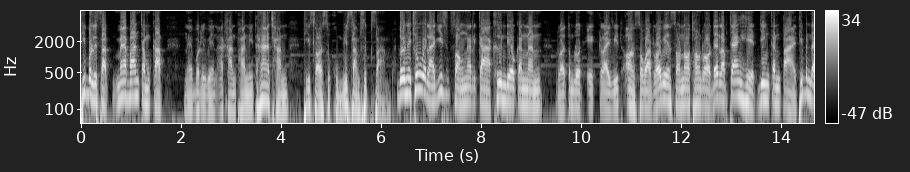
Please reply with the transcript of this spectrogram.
ที่บริษัทแม่บ้านจำกัด ในบริเวณอาคารพาณิชย์ 5 ชั้น ที่ซอยสุขุมวิท 33 โดยในช่วงเวลา 22 นาฬิกาคืนเดียวกันนั้น ร้อยตำรวจเอกไกรวิทย์อ่อนสวัสดิ์ร้อยเวรสอนอทองหล่อได้รับแจ้งเหตุยิงกันตายที่บันได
